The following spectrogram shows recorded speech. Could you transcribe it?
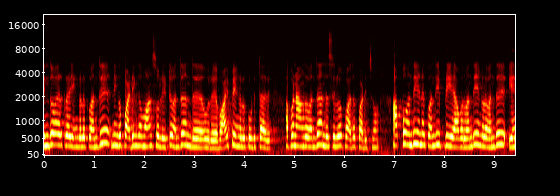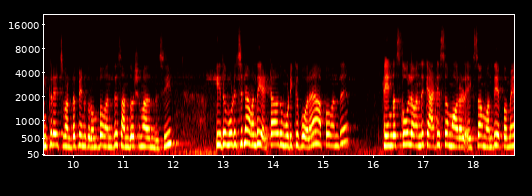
இந்துவாக இருக்கிற எங்களுக்கு வந்து நீங்கள் படிங்கம்மான்னு சொல்லிட்டு வந்து அந்த ஒரு வாய்ப்பை எங்களுக்கு கொடுத்தாரு. அப்போ நாங்கள் வந்து அந்த சிலுவை பாதை படித்தோம் அப்போ வந்து எனக்கு வந்து இப்படி அவர் வந்து எங்களை வந்து என்கரேஜ் பண்ணுறப்ப எனக்கு ரொம்ப வந்து சந்தோஷமாக இருந்துச்சு. இது முடிச்சு நான் வந்து எட்டாவது முடிக்க போகிறேன் அப்போ வந்து எங்கள் ஸ்கூலில் வந்து கேட்டிசம் மாரல் எக்ஸாம் வந்து எப்போவுமே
